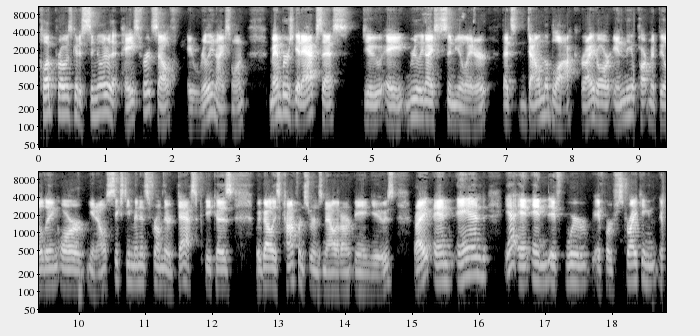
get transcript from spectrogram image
Club pros get a simulator that pays for itself, a really nice one. Members get access to a really nice simulator that's down the block, right, or in the apartment building, or you know, 60 minutes from their desk because we've got all these conference rooms now that aren't being used, right? And and yeah, and, and if we're if we're striking if,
